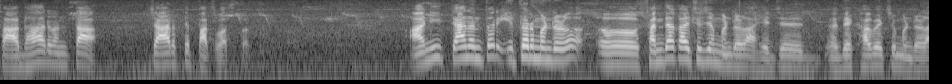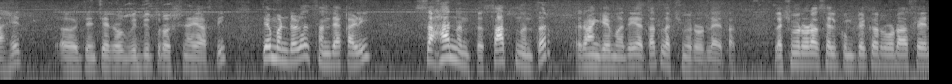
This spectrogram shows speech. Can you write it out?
साधारणतः चार ते पाच वाजतात. आणि त्यानंतर इतर मंडळं संध्याकाळचे जे मंडळं आहेत जे देखाव्याचे मंडळ आहेत ज्यांचे रो- विद्युत रोषणाई असती ते मंडळं संध्याकाळी सहा नंतर सात नंतर रांगेमध्ये येतात लक्ष्मी रोडला येतात. लक्ष्मी रोड असेल कुमटेकर रोड असेल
